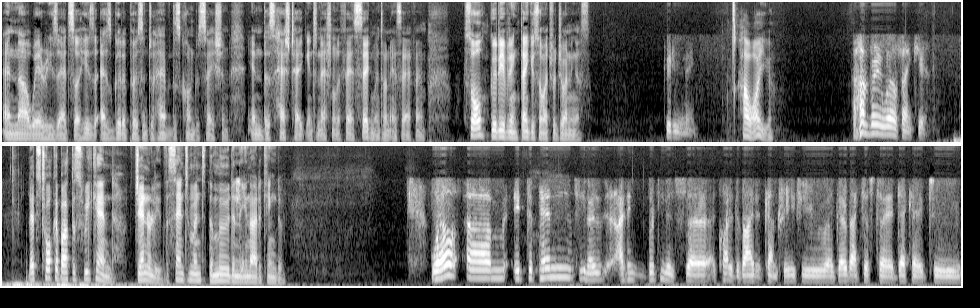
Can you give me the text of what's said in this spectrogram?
and now where he's at. So he's as good a person to have this conversation in this hashtag International Affairs segment on SAFM. Saul, good evening. Thank you so much for joining us. Good evening. How are you? I'm very well, thank you. Let's talk about this weekend. Generally, the sentiment, the mood in the United Kingdom. Well, um, it depends. You know, I think Britain is uh, quite a divided country. If you uh, go back just a decade to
